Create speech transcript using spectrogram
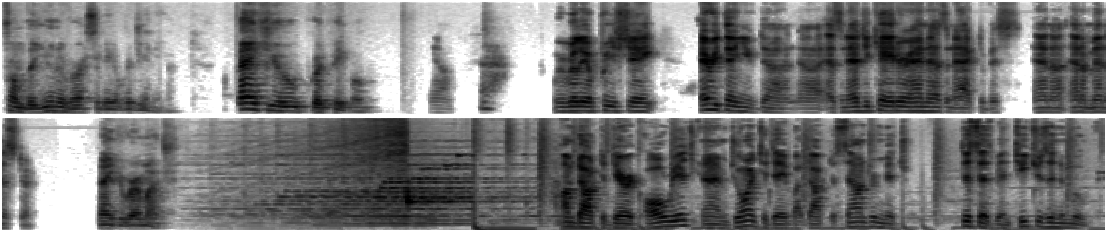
from the University of Virginia. Thank you, good people. Yeah. We really appreciate everything you've done uh, as an educator and as an activist and a, and a minister. Thank you very much. I'm Dr. Derrick Alridge, and I am joined today by Dr. Sandra Mitchell. This has been Teachers in the Movement.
